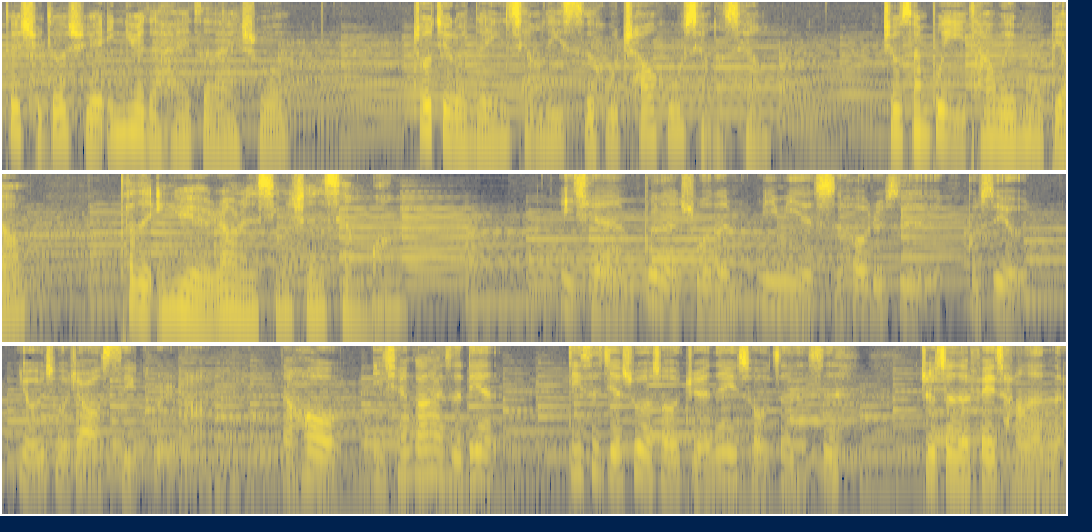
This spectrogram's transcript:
对许多学音乐的孩子来说，周杰伦的影响力似乎超乎想象，就算不以他为目标，他的音乐也让人心生向往。以前不能说的秘密的时候，就是不是有有一首叫《Secret》吗？然后以前刚开始练，第一次接触的时候，觉得那一首真的是就真的非常的难，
